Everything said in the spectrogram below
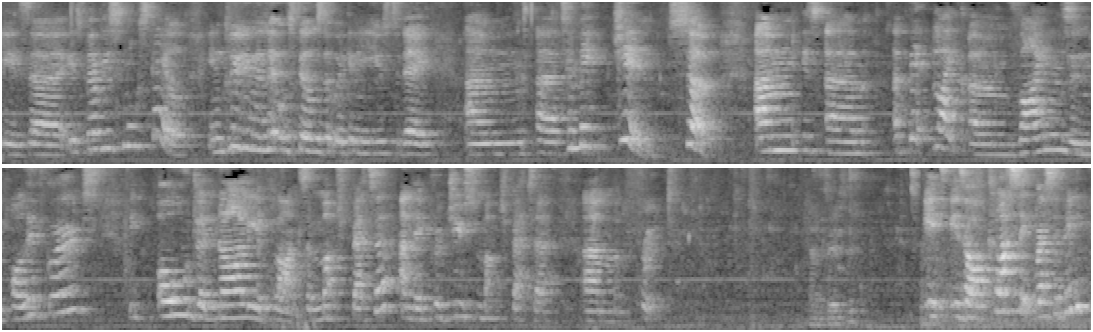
is, uh, is very small scale, including the little stills that we're going to use today um, uh, to make gin. So um, it's um, a bit like um, vines and olive groves. The older, gnarlier plants are much better and they produce much better um, fruit. Can I taste it? It is our classic recipe.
